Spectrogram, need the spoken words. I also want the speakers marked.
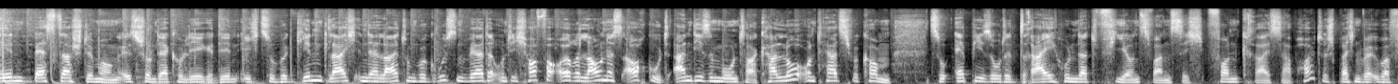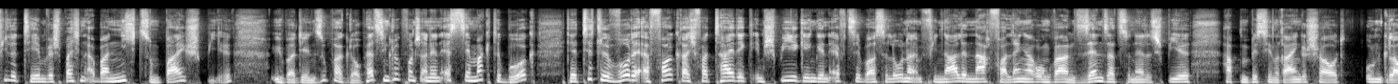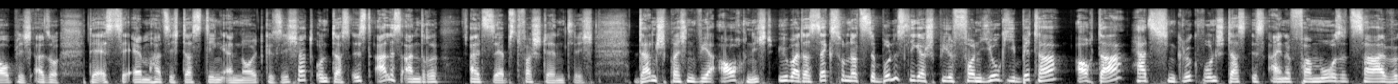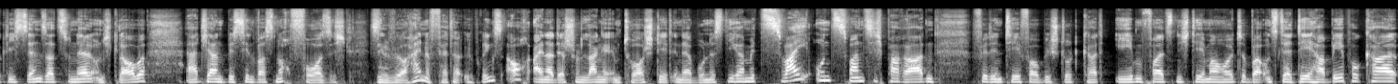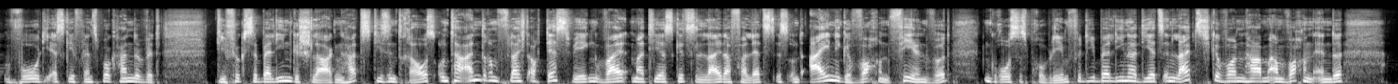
Speaker 1: In bester Stimmung ist schon der Kollege, den ich zu Beginn gleich in der Leitung begrüßen werde und ich hoffe, eure Laune ist auch gut an diesem Montag. Hallo und herzlich willkommen zu Episode 324 von Kreisab. Heute sprechen wir über viele Themen, wir sprechen aber nicht zum Beispiel über den Superglobe. Herzlichen Glückwunsch an den SC Magdeburg. Der Titel wurde erfolgreich verteidigt im Spiel gegen den FC Barcelona im Finale nach Verlängerung. War ein sensationelles Spiel, hab ein bisschen reingeschaut unglaublich. Also der SCM hat sich das Ding erneut gesichert und das ist alles andere als selbstverständlich. Dann sprechen wir auch nicht über das 600. Bundesligaspiel von Yogi Bitter. Auch da herzlichen Glückwunsch. Das ist eine famose Zahl, wirklich sensationell und ich glaube, er hat ja ein bisschen was noch vor sich. Silvio Heinevetter übrigens, auch einer, der schon lange im Tor steht in der Bundesliga mit 22 Paraden für den TVB Stuttgart. Ebenfalls nicht Thema heute bei uns der DHB-Pokal, wo die SG Flensburg-Handewitt die Füchse Berlin geschlagen hat. Die sind raus, unter anderem vielleicht auch deswegen, weil Matthias Gitzel leider verletzt ist und einige Wochen fehlen wird. Ein großes Problem für die Berliner, die jetzt in Leipzig gewonnen haben am Wochenende.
